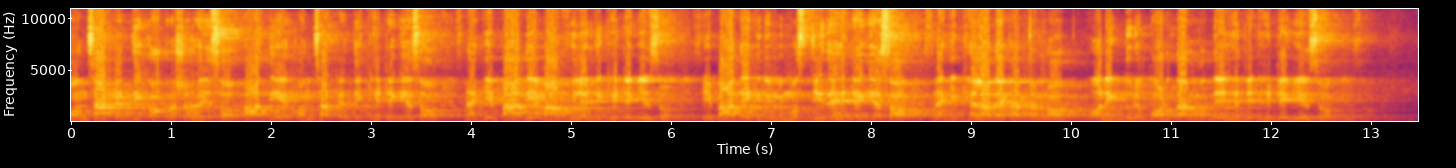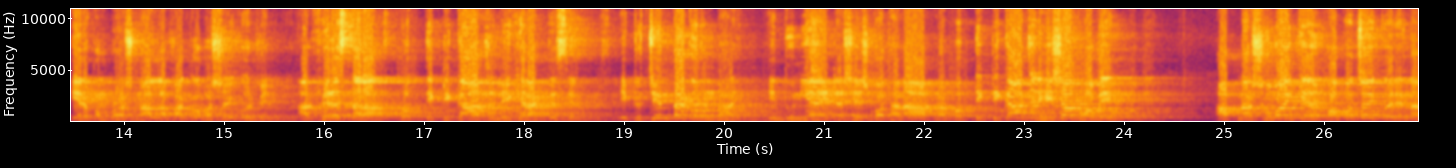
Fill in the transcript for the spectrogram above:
কনসার্টের দিক অগ্রসর হয়েছো? পা দিয়ে কনসার্টের দিক হেঁটে গিয়েছো? নাকি পা দিয়ে মাহফিলের দিক হেঁটে গিয়েছো? এ পা দিয়ে কি তুমি মসজিদে হেঁটে গিয়েছো? নাকি খেলা দেখার জন্য অনেক দূরে পর্দার মধ্যে হেঁটে হেঁটে গিয়েছো? এরকম প্রশ্ন আল্লাহ পাক অবশ্যই করবেন। আর ফেরেশতারা প্রত্যেকটি কাজ লিখে রাখতেছেন। একটু চিন্তা করুন ভাই, এই দুনিয়া এটা শেষ কথা না, আপনার প্রত্যেকটি কাজের হিসাব হবে। আপনার সময়কে অপচয় করেন না,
